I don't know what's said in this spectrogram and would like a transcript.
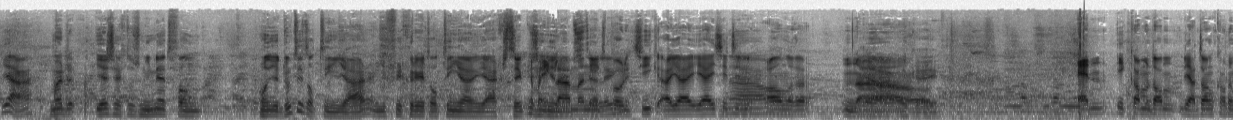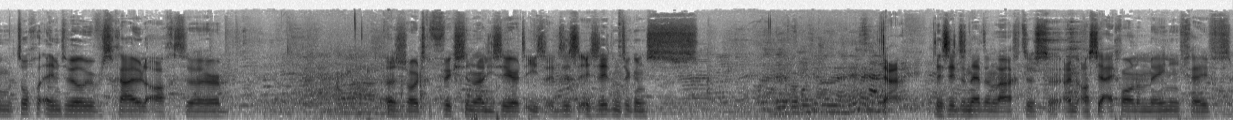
Ja, maar de- jij zegt dus nu net van... Want je doet dit al tien jaar en je figureert al tien jaar in je eigen stripjes. Ja, maar ik je laat me niet politiek. ah, jij, jij zit in Nou. andere. Nou, Ja, oké. En ik kan me dan, ja, dan kan ik me toch eventueel weer verschuilen achter een soort gefictionaliseerd iets. Het is, er zit natuurlijk een. Ja, er zit er net een laag tussen. En als jij gewoon een mening geeft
